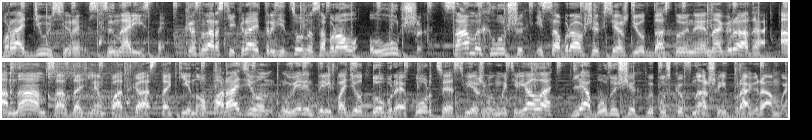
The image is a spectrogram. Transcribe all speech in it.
продюсеры, сценаристы. Краснодарский край традиционно собрал лучших. Самых лучших и собравшихся ждет достойная награда. А нам, создателям подкаста «Кино по радио», уверен, перепадет добрая порция свежего материала для будущих выпусков нашей программы.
